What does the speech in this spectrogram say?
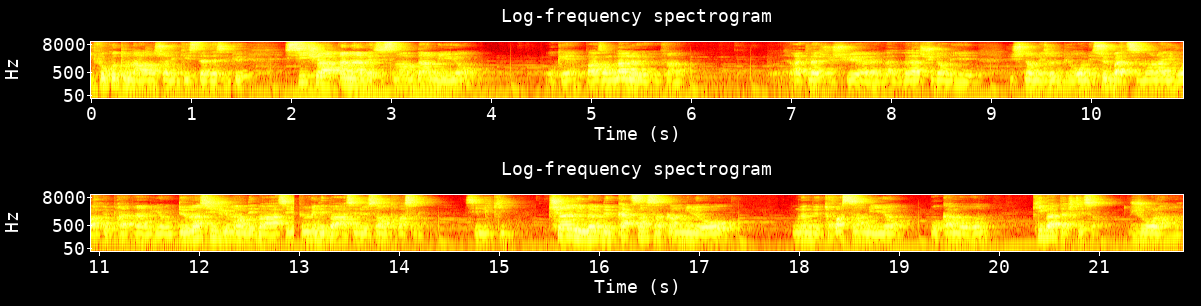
Il faut que ton argent soit liquide. C'est-à-dire c'est que si tu as un investissement d'un million, ok, par exemple là, le, enfin, c'est vrai que là je suis, euh, là, je suis dans mes, je suis dans mes autres bureaux, mais ce bâtiment là, il vaut à peu près un million. Demain, si je veux m'en débarrasser, je peux me débarrasser de ça en trois semaines. C'est liquide tu as un immeuble de 450 000 euros ou même de 300 millions au Cameroun, qui va t'acheter ça jour au lendemain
